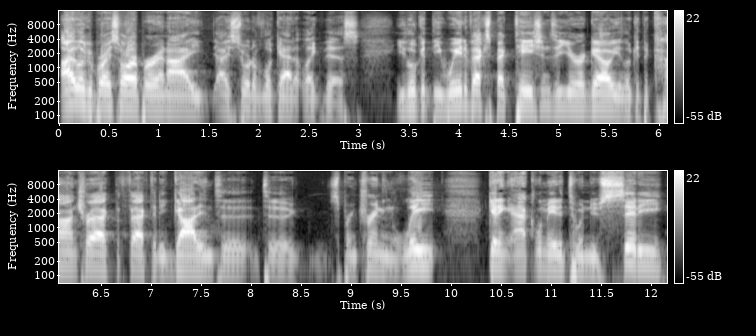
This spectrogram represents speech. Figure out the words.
I look at Bryce Harper and I, I sort of look at it like this. You look at the weight of expectations a year ago, you look at the contract, the fact that he got into to spring training late, getting acclimated to a new city.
